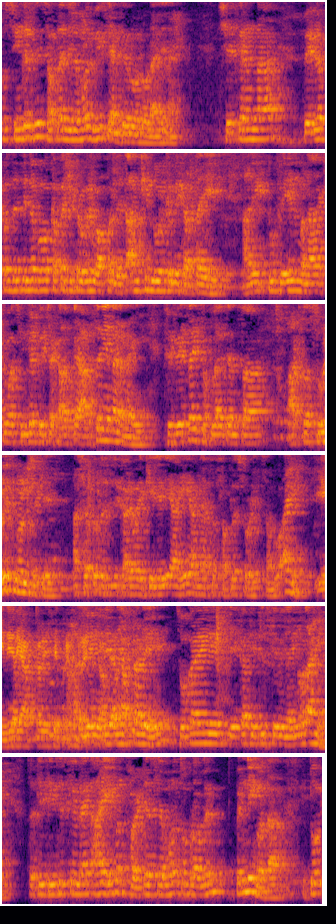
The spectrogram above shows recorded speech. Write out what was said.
तो सिंगल फेज सप्लाय दिल्यामुळे वीस अँपिअरवर लोड आलेला आहे. शेतकऱ्यांना वेगळ्या पद्धतीनं बाबा कपॅसिटर वगैरे वापरले तर आणखीन लोड कमी करता येईल. आणि टू फेज म्हणा किंवा सिंगल फेजच्या काळात काही अडचण येणार नाही. थ्री फेजचाही सप्लाय त्यांचा आठ तास सुरळीत मिळू शकेल. अशा पद्धतीची कार्यवाही केलेली आहे आणि आता सप्लाय सुरळीत चालू आहे. येणारे आपटाळे आणि आपल्याकडे जो काही एका तेहतीस केवी लाईनवर आहे तर ती तेहतीस केवी लाईन आहे पण फॉल्टी असल्यामुळे तो प्रॉब्लेम पेंडिंग होता. तो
